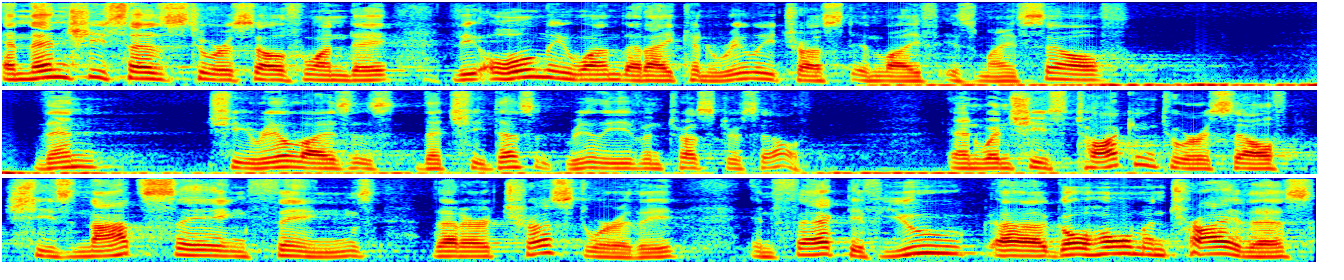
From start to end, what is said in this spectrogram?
And then she says to herself one day, The only one that I can really trust in life is myself. Then she realizes that she doesn't really even trust herself. And when she's talking to herself, she's not saying things that are trustworthy. In fact, if you uh, go home and try this,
